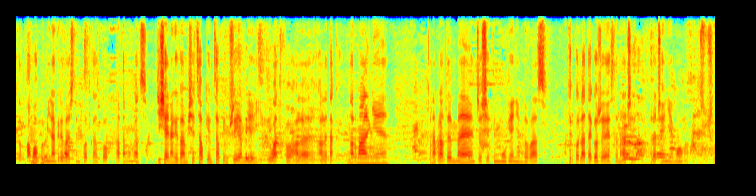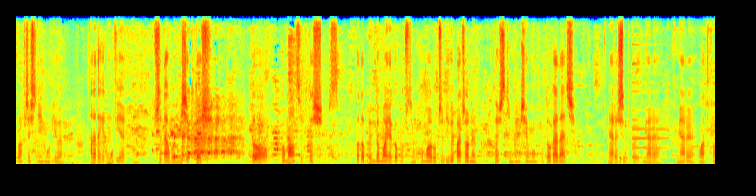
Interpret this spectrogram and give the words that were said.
kto pomógłby mi nagrywać ten podcast, bo prawdę mówiąc, dzisiaj nagrywa mi się całkiem, całkiem przyjemnie i, i łatwo, ale, ale tak normalnie to naprawdę męczę się tym mówieniem do Was. A tylko dlatego, że ja jestem raczej, raczej niemowa, to już chyba wcześniej mówiłem. Ale tak jak mówię, przydałby mi się ktoś do pomocy, ktoś z podobnym do mojego poczuciem humoru, czyli wypaczonym, ktoś z kim bym się mógł dogadać w miarę szybko i w miarę, w miarę łatwo.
